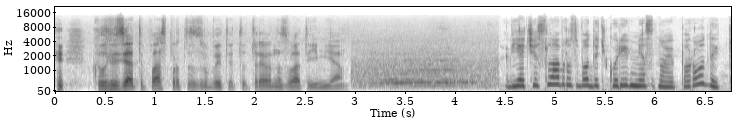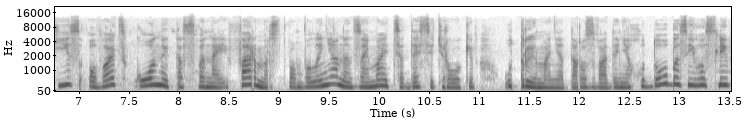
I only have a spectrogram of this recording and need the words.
Коли взяти паспорт і зробити, то треба назвати ім'я. В'ячеслав розводить корів м'ясної породи, кіз, овець, коней та свиней. Фермерством волинянин займається 10 років. Утримання та розведення худоби, з його слів,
